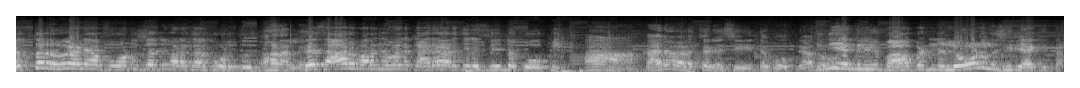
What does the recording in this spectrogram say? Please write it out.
എത്ര രൂപയാണ് ആ ഫോട്ടോസ്റ്റാറ്റ് കടക്കാർക്ക് കൊടുത്തത്? ആണല്ലേ? സാറ് പറഞ്ഞ പോലെ കര അടച്ച രസീതിന്റെ കോപ്പി. ആ കര അടച്ച രസീതിന്റെ കോപ്പി. അത് ഇനിയെങ്കിലും ഈ പാവപ്പെട്ട ലോൺ ഒന്ന് ശരിയാക്കി താ.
